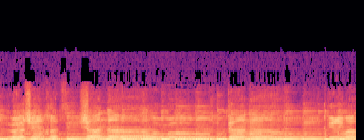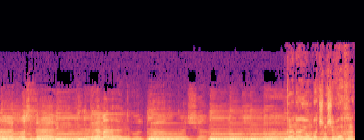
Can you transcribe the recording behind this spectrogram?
לא ישן חצי שנה, וואו וואו, דנה, תראי מה את עושה לי, למה את דנה היום בת 31.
